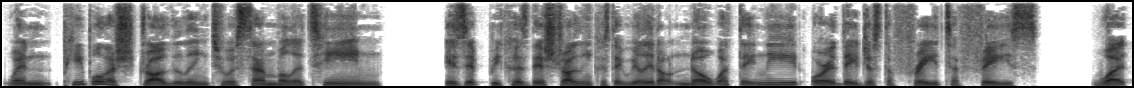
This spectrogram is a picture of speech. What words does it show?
when people are struggling to assemble a team, is it because they're struggling because they really don't know what they need or are they just afraid to face what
